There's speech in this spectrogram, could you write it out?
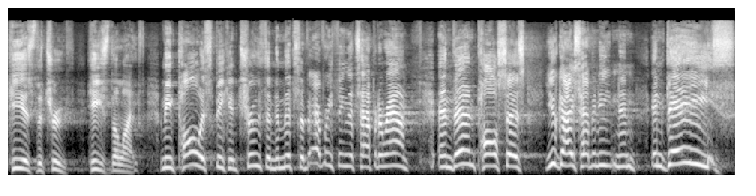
he is the truth, he's the life. I mean, Paul is speaking truth in the midst of everything that's happened around. And then Paul says, You guys haven't eaten in, in days.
